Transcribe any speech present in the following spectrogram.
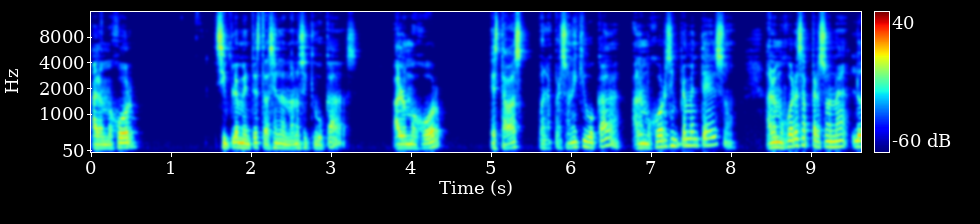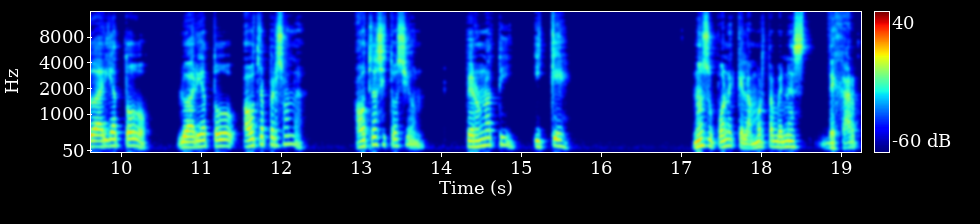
A lo mejor simplemente estás en las manos equivocadas. A lo mejor estabas con la persona equivocada. A lo mejor simplemente eso. A lo mejor esa persona lo daría todo lo daría todo a otra persona, a otra situación, pero no a ti. ¿Y qué? ¿No supone que el amor también es dejar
